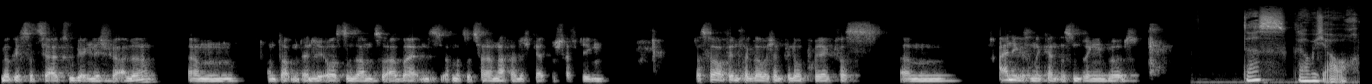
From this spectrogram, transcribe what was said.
möglichst sozial zugänglich für alle. Ähm, und dort mit NGOs zusammenzuarbeiten, die sich auch mit sozialer Nachhaltigkeit beschäftigen. Das war auf jeden Fall, glaube ich, ein Pilotprojekt, was ähm, einiges an Erkenntnissen bringen wird. Das glaube ich auch.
